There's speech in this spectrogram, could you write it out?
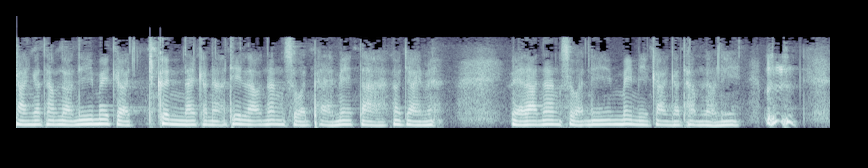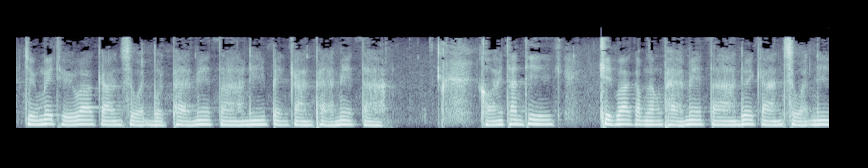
การกระทำเหล่านี้ไม่เกิดขึ้นในขณะที่เรานั่งสวดแผ่เมตตาเข้าใจไหมเวลานั่งสวดนี้ไม่มีการกระทำเหล่านี้ จึงไม่ถือว่าการสวดบทแผ่เมตตานี้เป็นการแผ่เมตตา ขอให้ท่านที่ คิดว่ากำลังแผ่เมตตาด้วยการสวดนี้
